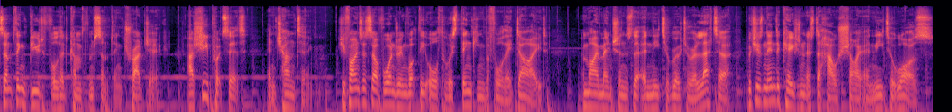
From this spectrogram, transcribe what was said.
Something beautiful had come from something tragic. As she puts it, enchanting. She finds herself wondering what the author was thinking before they died. And Maya mentions that Anita wrote her a letter, which is an indication as to how shy Anita was.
